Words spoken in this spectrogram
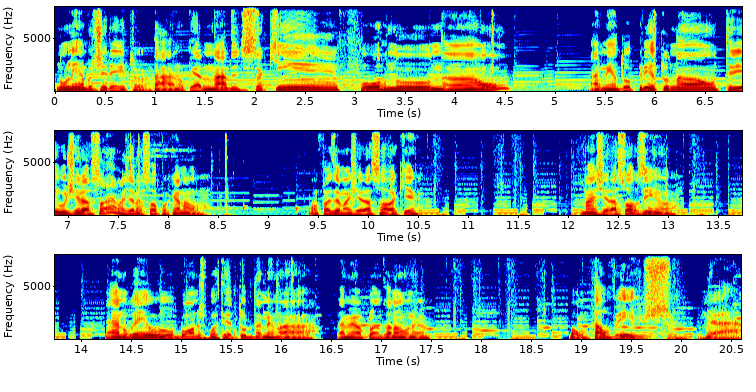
Não lembro direito. Tá, não quero nada disso aqui. Forno, não. Amêndoa preto, não. Trigo, girassol. É, mas girassol, por que não? Vamos fazer uma girassol aqui. Mais girassolzinho. É, não ganhei o bônus por ter tudo da mesma, da mesma planta não, né? Bom, talvez... É.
